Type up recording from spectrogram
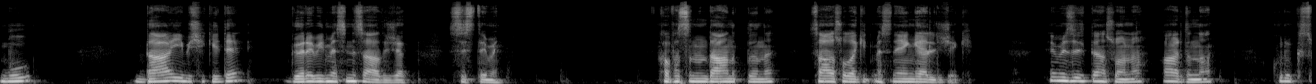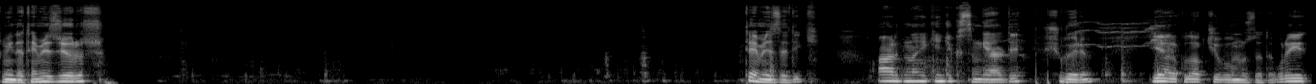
Bu daha iyi bir şekilde görebilmesini sağlayacak sistemin. Kafasının dağınıklığını sağa sola gitmesini engelleyecek. Temizledikten sonra ardından kuru kısmıyla temizliyoruz. Temizledik. Ardından ikinci kısım geldi. Şu bölüm. Diğer kulak çubuğumuzda da burayı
